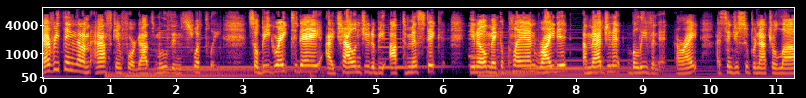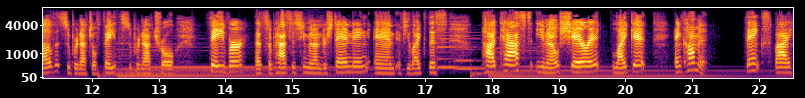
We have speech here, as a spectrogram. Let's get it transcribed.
everything that i'm asking for god's moving swiftly so be great today i challenge you to be optimistic you know make a plan write it imagine it believe in it all right i send you supernatural love supernatural faith supernatural favor that surpasses human understanding. And if you like this podcast, you know, share it, like it, and comment. Thanks. Bye.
